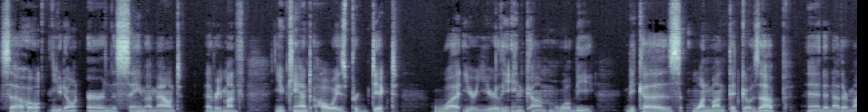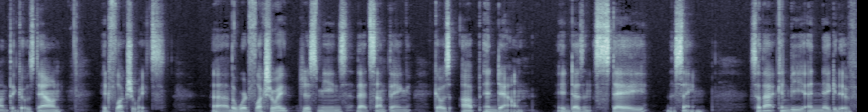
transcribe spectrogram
So you don't earn the same amount every month. You can't always predict what your yearly income will be because one month it goes up and another month it goes down. It fluctuates. Uh, the word fluctuate just means that something goes up and down. It doesn't stay the same. So that can be a negative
